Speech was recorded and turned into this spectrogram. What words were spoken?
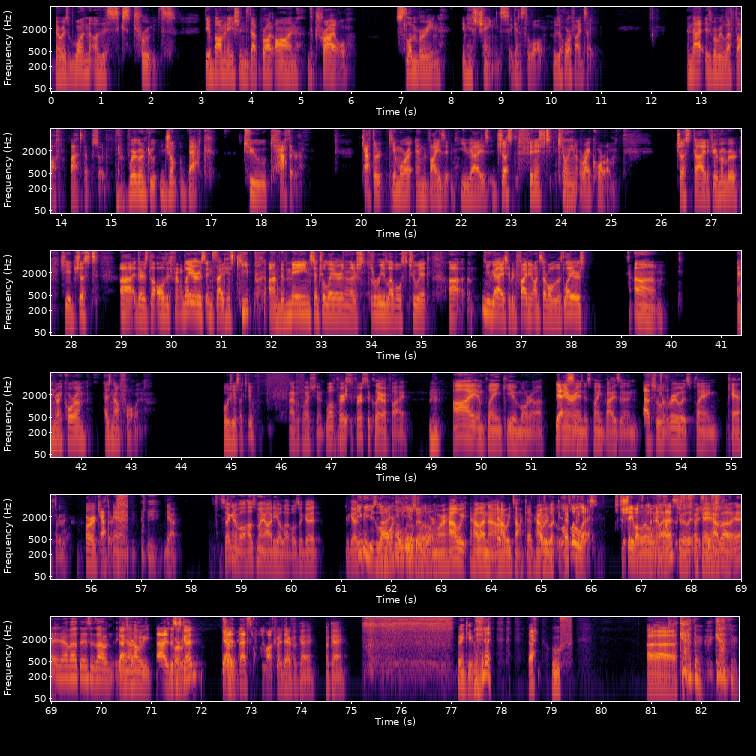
there was one of the six truths, the abominations that brought on the trial, slumbering in his chains against the wall. It was a horrifying sight. And that is where we left off last episode. We're going to jump back to Cather. Cather, Kimura, and Vizin. You guys just finished killing Raikorum. Just died. If you remember, he had just uh, there's the all different layers inside his keep. Um, the main central layer, and then there's three levels to it. Uh, you guys have been fighting on several of those layers. Um, and Raikorum has now fallen. What would you guys like to do? I have a question. Well, first, first to clarify, Mhm. I am playing Kiyomura. Yes, Aaron is playing Bison. absolutely. Drew is playing Cather. Or Cather. And yeah. Second of all, how's my audio level? Is it good? We good? you could use a little Uh, more. you A little use bit a little more. more. How we? How about now? How we talking? That- how that's we good. a looking? little, That's little less. Just to shave off A little less, really? Okay. just How about eh, how about this? Is how you That's know, how we? That is This is good. Yeah, Sure. that's Goldilocks right there. Okay. Okay. Thank you, that oof. Uh, Cather. Cather.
